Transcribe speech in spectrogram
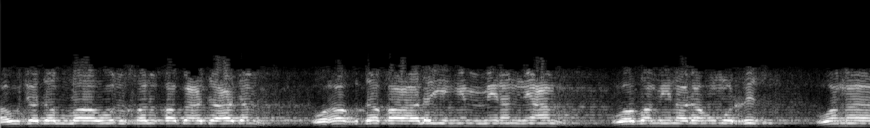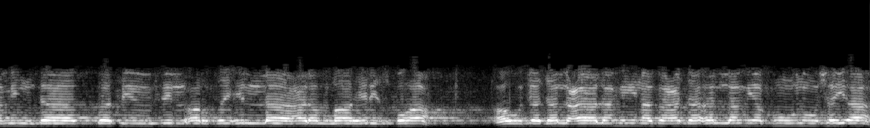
أوجد الله الخلق بعد عدم وأغدق عليهم من النعم وضمن لهم الرزق وما من دابة في الأرض إلا على الله رزقها أوجد العالمين بعد أن لم يكونوا شيئا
